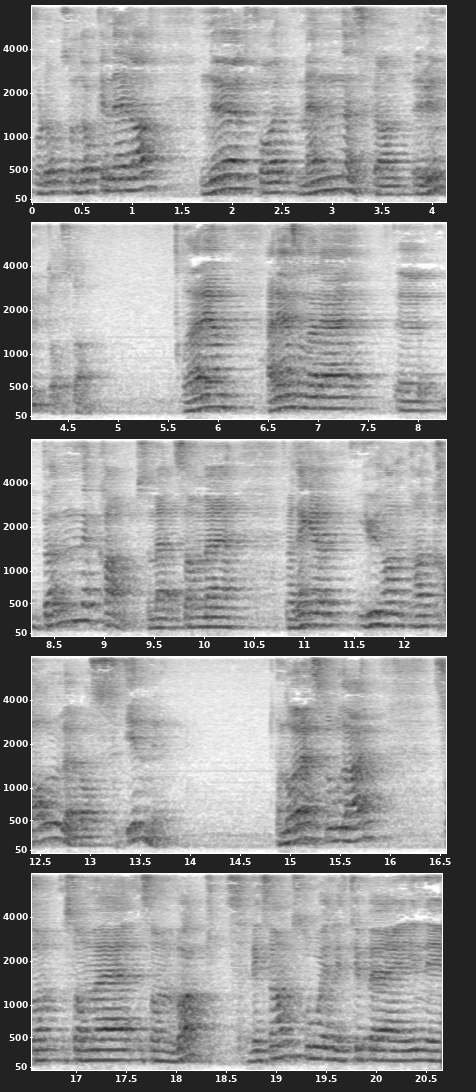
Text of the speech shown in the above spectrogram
for, som dere er en del av. Nød for menneskene rundt oss, da. Og det er en, her er en sånn derre uh, bønnekamp som, er, som, er, som, jeg tenker at Gud han, han, kaller oss inn i. Og når jeg sto der som, som, uh, som vakt, liksom, sto litt type inn, i,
